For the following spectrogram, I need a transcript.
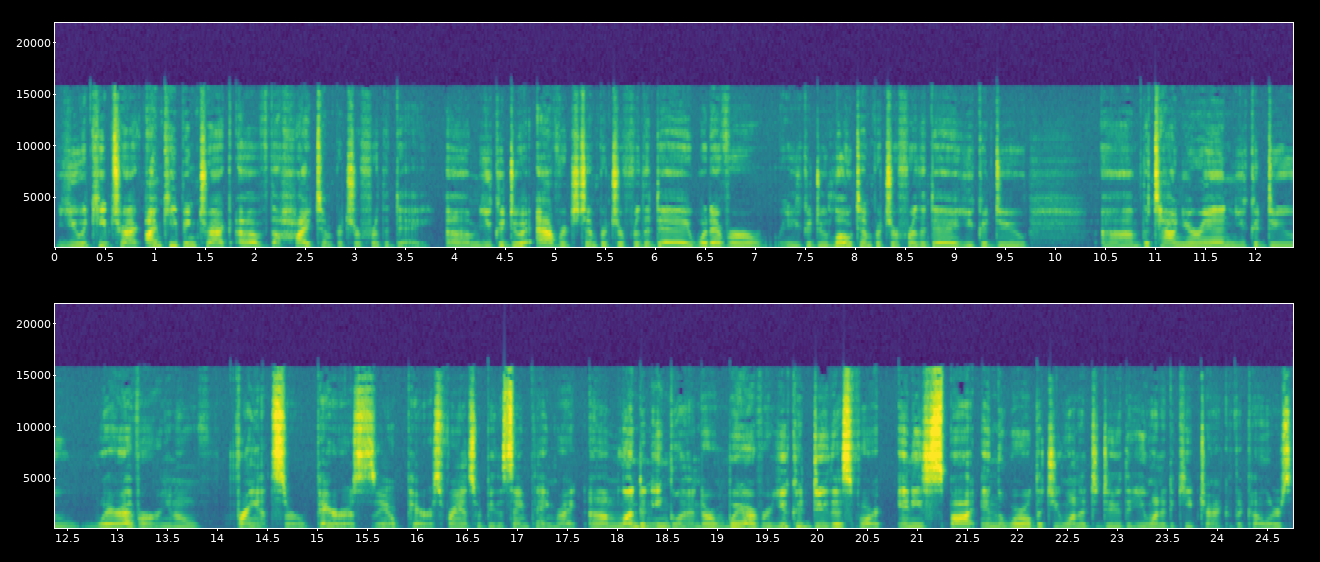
you would keep track, I'm keeping track of the high temperature for the day. Um, you could do an average temperature for the day, whatever, you could do low temperature for the day, you could do um, the town you're in, you could do wherever, you know, France or Paris, you know, Paris, France would be the same thing, right? Um, London, England, or wherever. You could do this for any spot in the world that you wanted to do, that you wanted to keep track of the colors,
